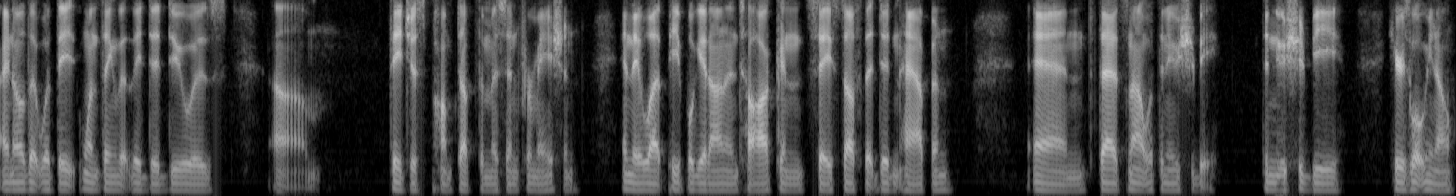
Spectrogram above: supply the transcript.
I know that what they one thing that they did do is um, they just pumped up the misinformation and they let people get on and talk and say stuff that didn't happen. And that's not what the news should be. The news should be here's what we know.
